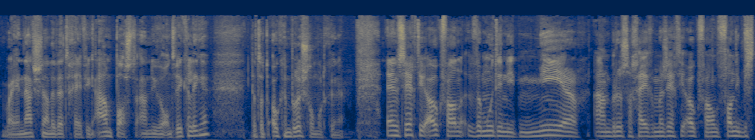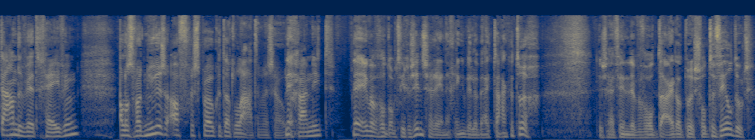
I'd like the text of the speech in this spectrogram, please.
Waar je nationale wetgeving aanpast aan nieuwe ontwikkelingen. Dat dat ook in Brussel moet kunnen. En zegt u ook van, we moeten niet meer aan Brussel geven... maar zegt u ook van, van die bestaande wetgeving... alles wat nu is afgesproken, dat laten we zo. We gaan niet... Nee, bijvoorbeeld op die gezinshereniging willen wij taken terug. Dus wij vinden bijvoorbeeld daar dat Brussel te veel doet.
